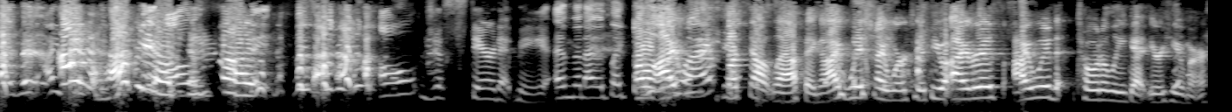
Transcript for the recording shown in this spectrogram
I mean, I I'm happy all- inside. These women all just stared at me, and then I was like, Oh, I what?" would bust out laughing. I wish I worked with you, Iris. I would totally get your humor.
